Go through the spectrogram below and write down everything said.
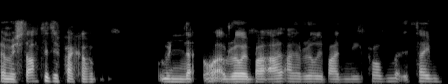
and we started to pick up a really bad. I had a really bad knee problem at the time.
